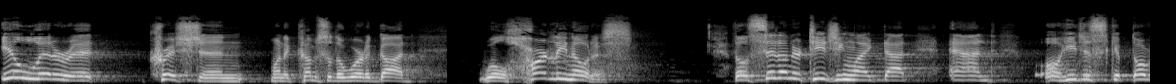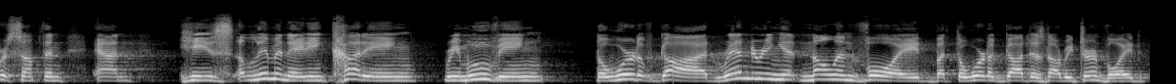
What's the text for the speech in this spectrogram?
illiterate Christian, when it comes to the Word of God, will hardly notice. They'll sit under teaching like that and oh, he just skipped over something and he's eliminating, cutting, removing the Word of God, rendering it null and void, but the Word of God does not return void.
